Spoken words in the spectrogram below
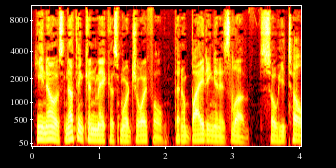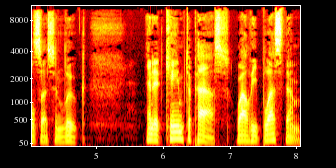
He knows nothing can make us more joyful than abiding in His love, so He tells us in Luke. And it came to pass, while He blessed them,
